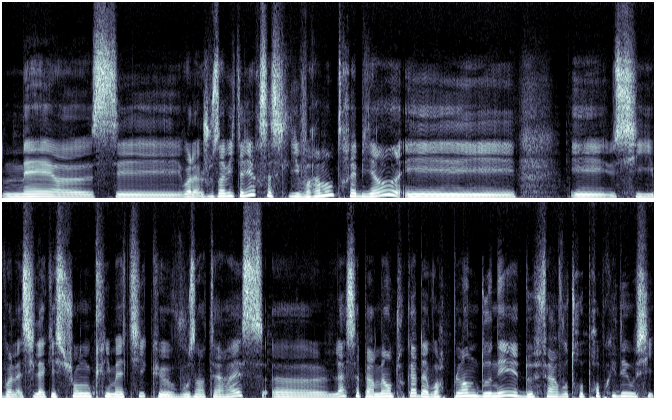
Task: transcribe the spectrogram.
mais euh, c'est voilà, je vous invite à lire, ça se lit vraiment très bien et et si, voilà, si la question climatique vous intéresse, euh, là, ça permet en tout cas d'avoir plein de données et de faire votre propre idée aussi.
